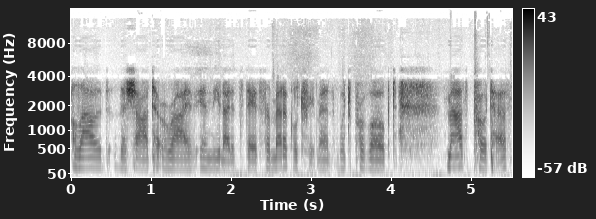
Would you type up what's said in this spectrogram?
allowed the Shah to arrive in the United States for medical treatment, which provoked mass protest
